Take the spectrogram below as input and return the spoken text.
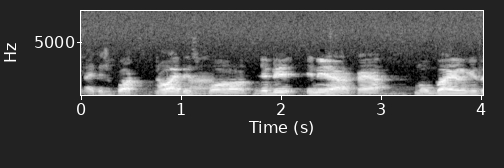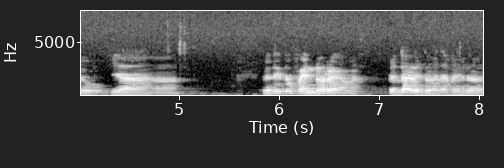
IT support. Oh, IT Ah. sport. Jadi ini ya kayak mobile gitu. Ya, eh, Jadi itu vendor ya, Mas? vendor itu namanya vendor.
